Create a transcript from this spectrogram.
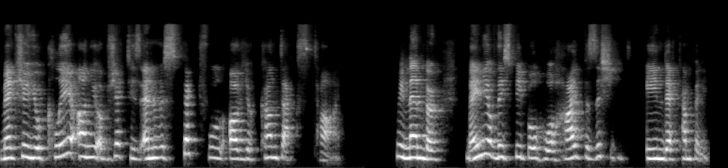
make sure you're clear on your objectives and respectful of your contact's time. Remember, many of these people who are high positioned in their company.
